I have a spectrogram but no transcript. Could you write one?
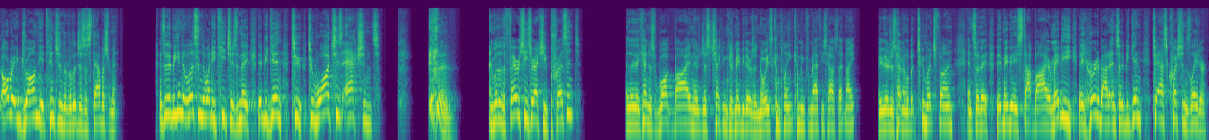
already drawn the attention of the religious establishment. And so they begin to listen to what he teaches and they, they begin to, to watch his actions. and whether the Pharisees are actually present, they, they kind of just walk by and they're just checking because maybe there's a noise complaint coming from Matthew's house that night. Maybe they're just having a little bit too much fun. And so they, they maybe they stop by or maybe they heard about it. And so they begin to ask questions later.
